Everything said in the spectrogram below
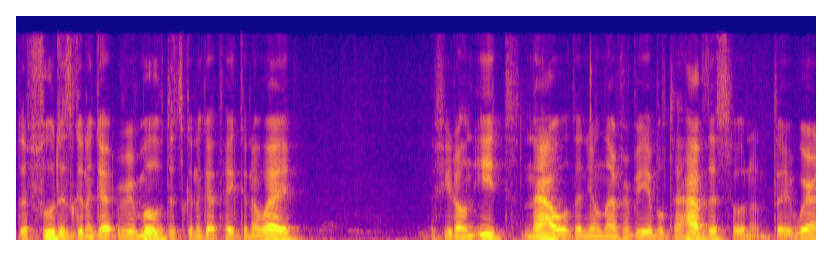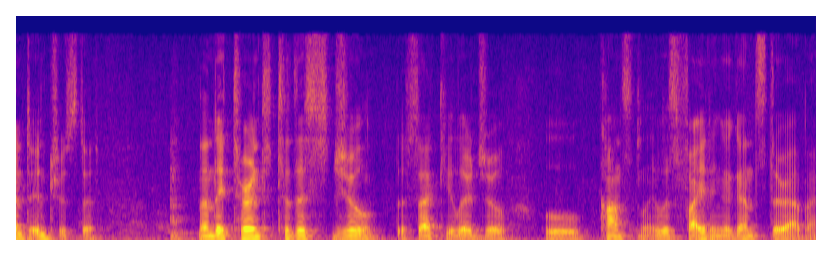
the food is going to get removed, it's going to get taken away. If you don't eat now, then you'll never be able to have this food. And they weren't interested. Then they turned to this Jew, the secular Jew, who constantly was fighting against the rabbi.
